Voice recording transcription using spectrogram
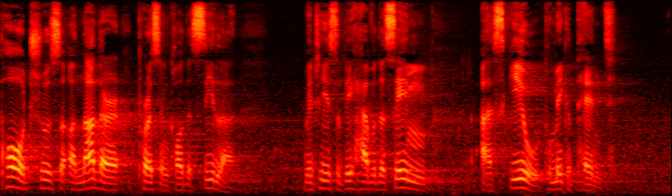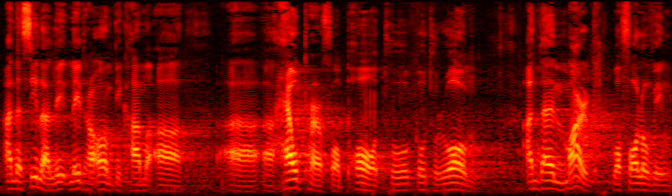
Paul chose another person called Sila, which is they have the same uh, skill to make a tent. And Silas later on become a, a, a helper for Paul to go to Rome. And then Mark was following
